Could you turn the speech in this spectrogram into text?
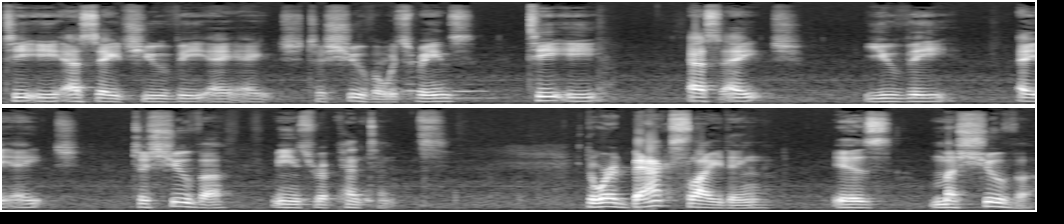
T E S H U V A H, teshuva, which means T E S H U V A H. Teshuva means repentance. The word backsliding is meshuva,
